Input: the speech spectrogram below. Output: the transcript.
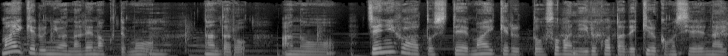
マイケルにはなれなくても、うん。なんだろうあのジェニファーとしてマイケルとそばにいることはできるかもしれない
